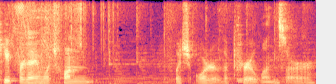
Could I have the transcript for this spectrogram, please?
Keep forgetting which one, which order the Pru ones are.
